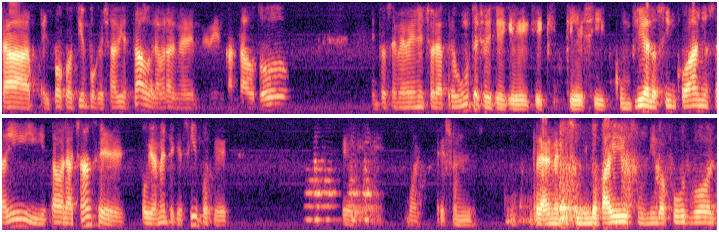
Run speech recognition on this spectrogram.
ya el poco tiempo que ya había estado, la verdad que me, había encantado todo. Entonces me habían hecho la pregunta, yo dije que, que, si cumplía los cinco años ahí y estaba la chance, obviamente que sí, porque eh, bueno, es un realmente es un lindo país, un lindo fútbol,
